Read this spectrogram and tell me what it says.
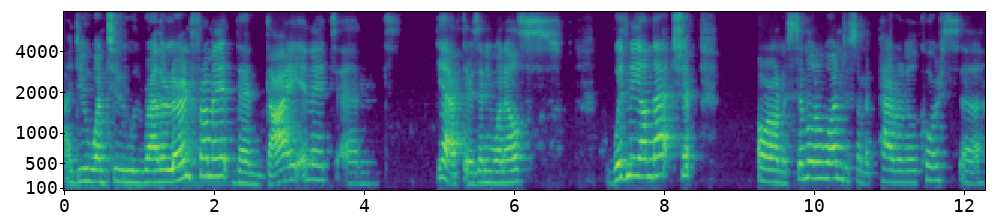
I do want to rather learn from it than die in it. And yeah, if there's anyone else with me on that ship or on a similar one, just on a parallel course, uh,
